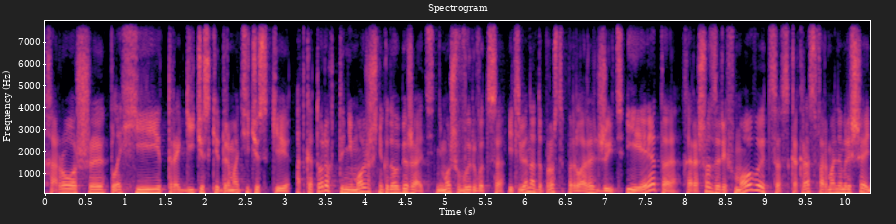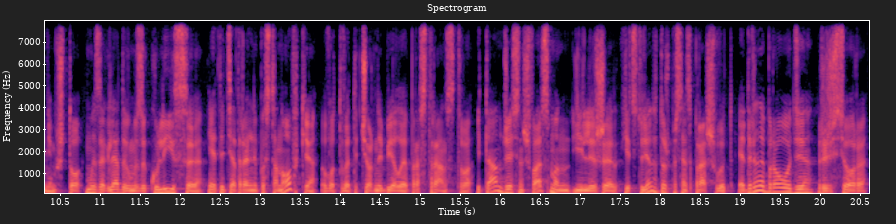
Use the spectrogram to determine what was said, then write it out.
Хорошие, плохие, трагические, драматические, от которых ты не можешь никуда убежать, не можешь вырваться, и тебе надо просто продолжать жить. И это хорошо зарифмовывается с как раз формальным решением, что мы заглядываем за кулисы этой театральной постановки, вот в это черно-белое пространство, и там Джейсон Шварцман или же какие-то студенты тоже постоянно спрашивают Эдрина Броуди, режиссера,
